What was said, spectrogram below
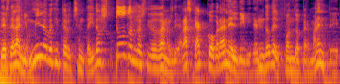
Desde el año 1982, todos los ciudadanos de Alaska cobran el dividendo del fondo permanente.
